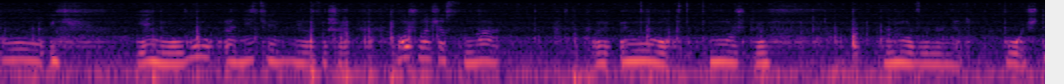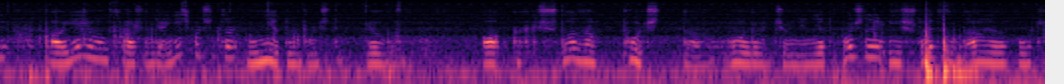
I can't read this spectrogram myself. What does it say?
ну, я не могу, родители не разрешают. Можно сейчас на ему может может у него нет почты. А я ему спрашиваю, у тебя есть почта? Нету почты. И он говорит, а как, что за почта? Он говорит, что у меня нет почты и что это за данные на почте.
